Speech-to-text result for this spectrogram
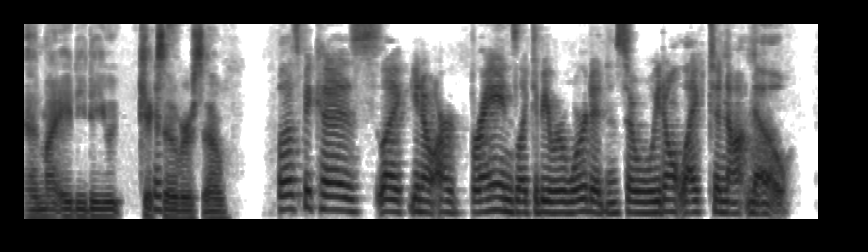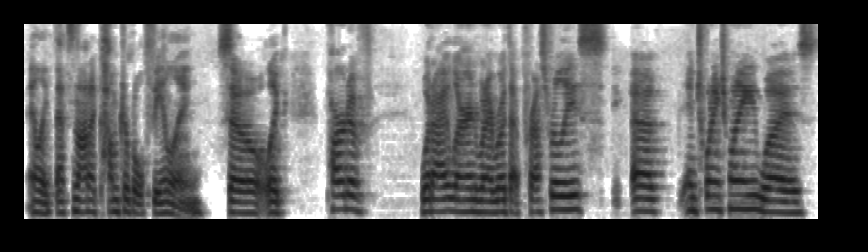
and my ADD kicks that's, over. So, well, that's because like, you know, our brains like to be rewarded. And so we don't like to not know and like that's not a comfortable feeling so like part of what i learned when i wrote that press release uh, in 2020 was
